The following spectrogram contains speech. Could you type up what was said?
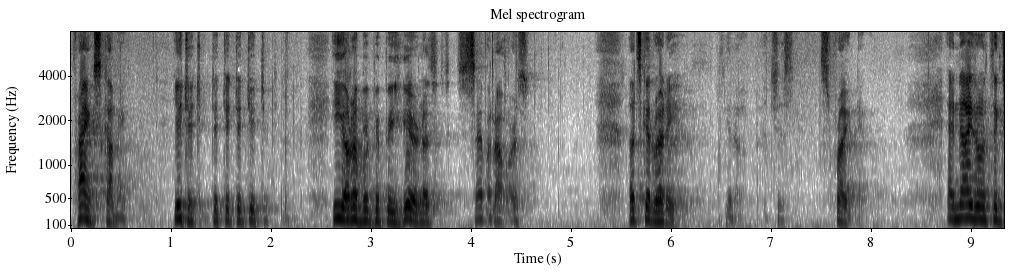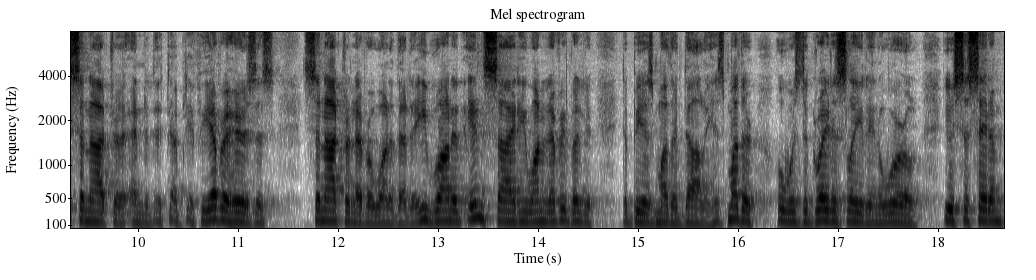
Frank's coming. He ought to be- here in seven hours. Let's get ready. You know, it's just, it's frightening. And I don't think Sinatra, and if he ever hears this, Sinatra never wanted that. He wanted inside, he wanted everybody to be his mother Dolly. His mother, who was the greatest lady in the world, used to say to him,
